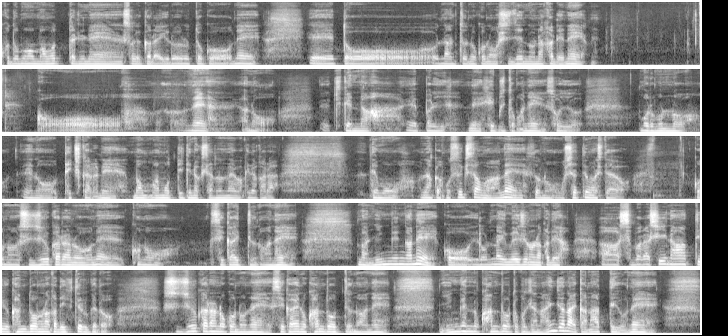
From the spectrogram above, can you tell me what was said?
子供を守ったりねそれからいろいろとこうねえっ、ー、となんていうのこの自然の中でねこうねあの危険なやっぱりね蛇とかねそういう諸々のの敵からね守っていけなくちゃならないわけだから。でもなんか鈴木さんはねそのおっしゃってましたよ。この四十からのねこの世界っていうのはねまあ人間がねこういろんなイメージの中でああ素晴らしいなっていう感動の中で生きてるけど四十からのこのね世界の感動っていうのはね人間の感動とこじゃないんじゃないかなっていうね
